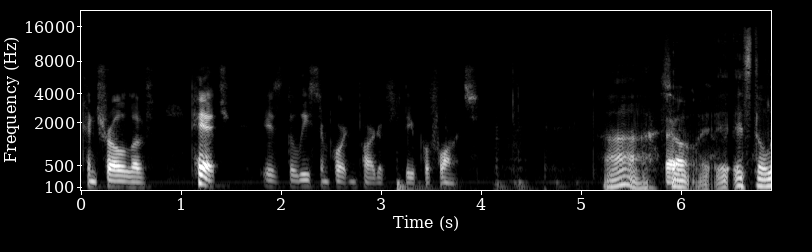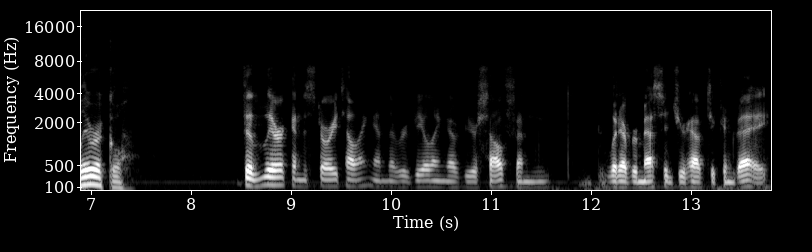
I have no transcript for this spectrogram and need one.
control of pitch, is the least important part of the performance. Ah, so i- it's the lyrical. The lyric and the storytelling and the revealing of yourself and whatever message you have to convey.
